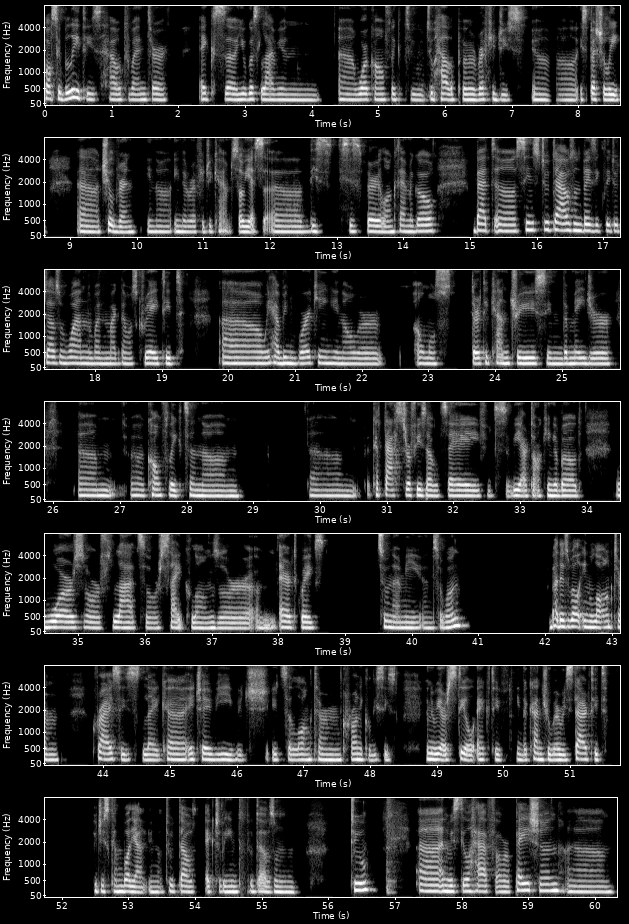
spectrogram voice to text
possibilities how to enter ex Yugoslavian uh, war conflict to to help uh, refugees, uh, especially children in in the refugee camp. So yes, this this is very long time ago. But uh, since 2000, basically 2001, when Magna was created, uh, we have been working in our almost 30 countries in the major um, uh, conflicts and um, um, catastrophes. I would say if it's we are talking about wars or floods or cyclones or um, earthquakes, tsunami, and so on. But as well in long term crisis like uh, HIV, which it's a long-term chronic disease, and we are still active in the country where we started, which is Cambodia, you know, 2000 actually in 2002, uh, and we still have our patient. Um,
